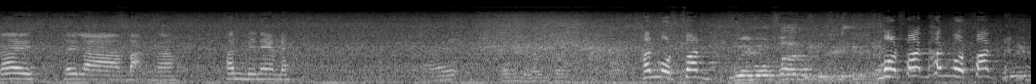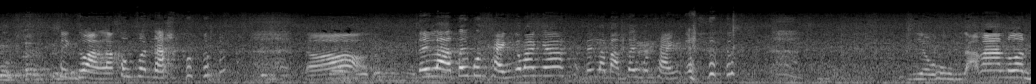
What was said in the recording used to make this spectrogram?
Đây, đây là bạn à, thân bên em đây. Đấy. Hơn một phân. 11 phân. Một phân, hơn một phân. Thỉnh thoảng là không phân nào. Đó. Đây là Tây Buôn Khánh các bác nhá. Đây là bạn Tây Buôn Khánh. Nhiều hùm dã man luôn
